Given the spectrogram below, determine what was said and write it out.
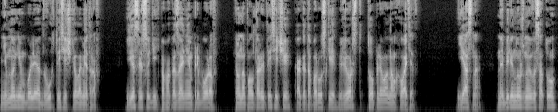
немногим более двух тысяч километров. Если судить по показаниям приборов, то на полторы тысячи, как это по-русски, верст топлива нам хватит». «Ясно. Набери нужную высоту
